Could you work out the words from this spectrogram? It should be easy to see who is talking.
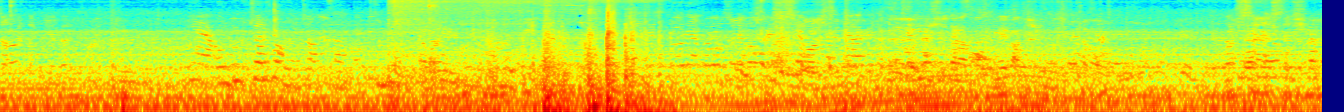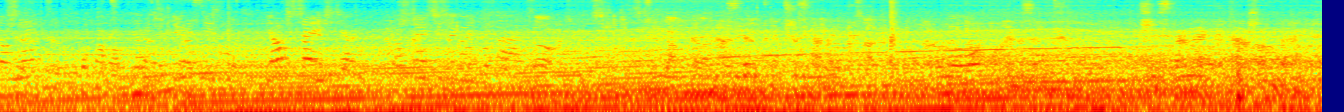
Speaker 1: czapce taki jeden?
Speaker 2: Nie, on był w czerwonej czapce. Ja o szczęście. O szczęście tego nie poznałem.
Speaker 1: Co?
Speaker 3: Przystanek na żądanie.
